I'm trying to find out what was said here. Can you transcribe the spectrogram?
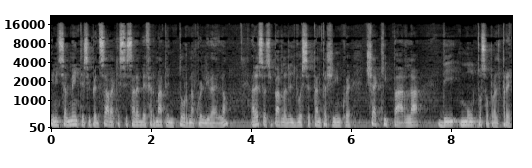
Inizialmente si pensava che si sarebbe fermato intorno a quel livello, adesso si parla del 2,75, c'è chi parla di molto sopra il 3,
